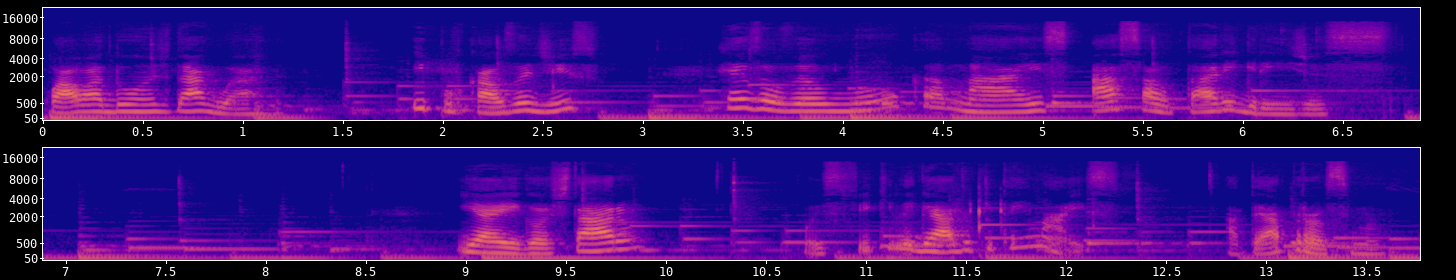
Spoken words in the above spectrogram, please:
qual a do anjo da guarda. E por causa disso, resolveu nunca mais assaltar igrejas. E aí, gostaram? Pois fique ligado que tem mais. Até a próxima!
